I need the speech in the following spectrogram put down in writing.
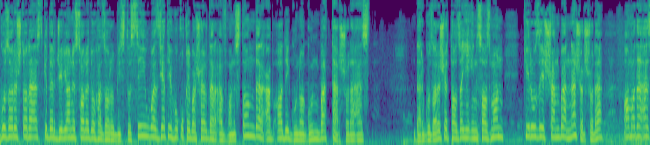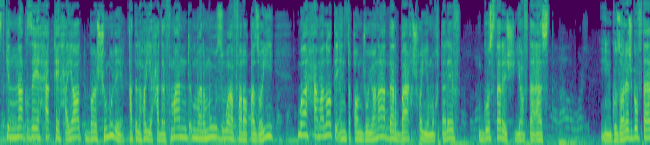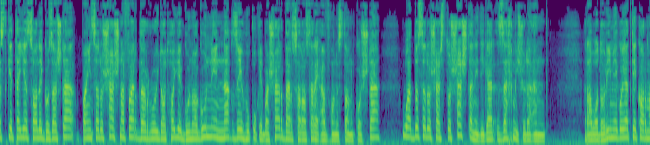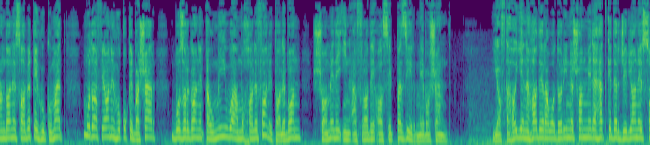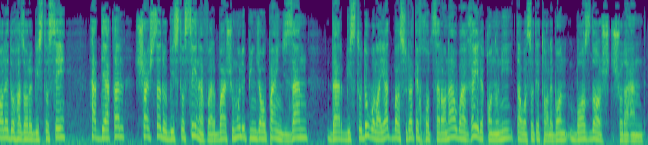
گزارش داده است که در جریان سال 2023 وضعیت حقوق بشر در افغانستان در ابعاد گوناگون بدتر شده است. در گزارش تازه این سازمان که روز شنبه نشر شده آماده است که نقض حق حیات با شمول های هدفمند مرموز و فراقضایی و حملات انتقام جویانه در بخش های مختلف گسترش یافته است. این گزارش گفته است که طی سال گذشته 506 نفر در رویدادهای گوناگون نقض حقوق بشر در سراسر افغانستان کشته و 266 تن دیگر زخمی شده اند. رواداری می گوید که کارمندان سابق حکومت، مدافعان حقوق بشر، بزرگان قومی و مخالفان طالبان شامل این افراد آسیب پذیر می باشند. یافته های نهاد رواداری نشان می دهد که در جریان سال 2023 حداقل 623 نفر با شمول 55 زن در 22 ولایت با صورت خودسرانه و غیر قانونی توسط طالبان بازداشت شده اند.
